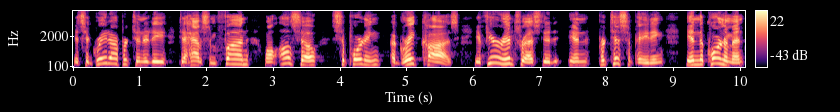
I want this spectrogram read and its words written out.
It's a great opportunity to have some fun while also supporting a great cause. If you're interested in participating in the cornament,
